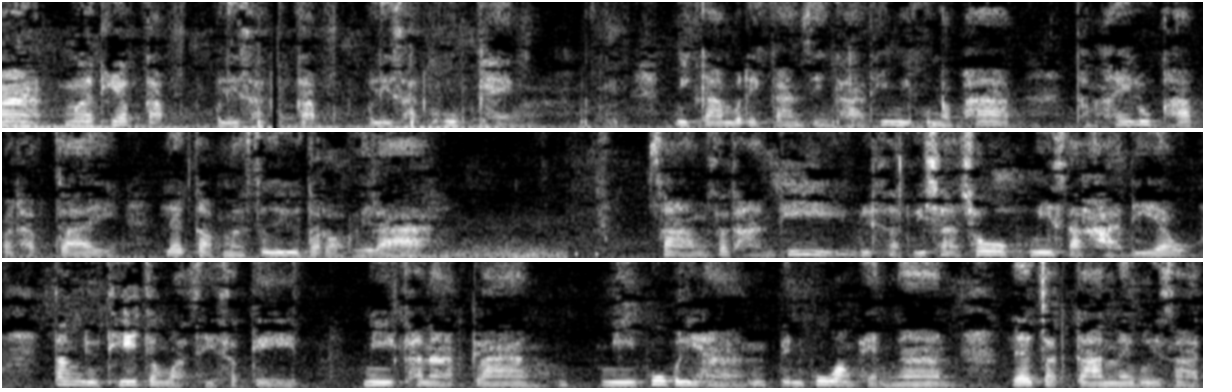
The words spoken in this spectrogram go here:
มากเมื่อเทียบกับบริษัทกับบริษัทคู่แข่ง มีการบริการสินค้าที่มีคุณภาพทำให้ลูกค้าประทับใจ และกลับมาซื้ออยู่ตลอดเวลา 3. สถานที่บริษัทวิชาโชค มีสาขาเดียว ตั้งอยู่ที่จังหวัดศรีสะเกดมีขนาดกลาง มีผู้บริหารเป็นผู้วางแผนงาน และจัดการในบริษัท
